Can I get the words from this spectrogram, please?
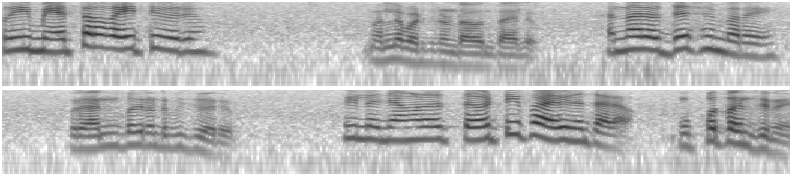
പ്രീമിയം എത്ര റേറ്റ് വരും? നല്ല ഉണ്ടാവും എന്തായാലും. എന്നാൽ ഉദ്ദേശം പറയേ. ഒരു അൻപത് രണ്ട് പീസ് വരും. ഇല്ല ഞങ്ങൾ തേർട്ടി ഫൈവിന് തരാം. മുപ്പത്തഞ്ചിന്.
